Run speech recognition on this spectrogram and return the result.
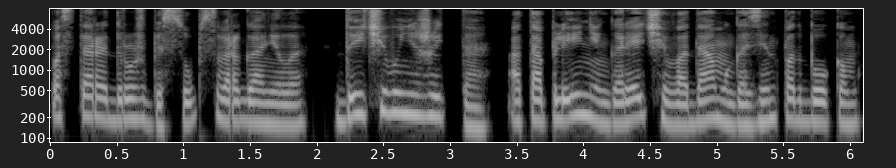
по старой дружбе суп сварганила. Да и чего не жить-то? Отопление, горячая вода, магазин под боком.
